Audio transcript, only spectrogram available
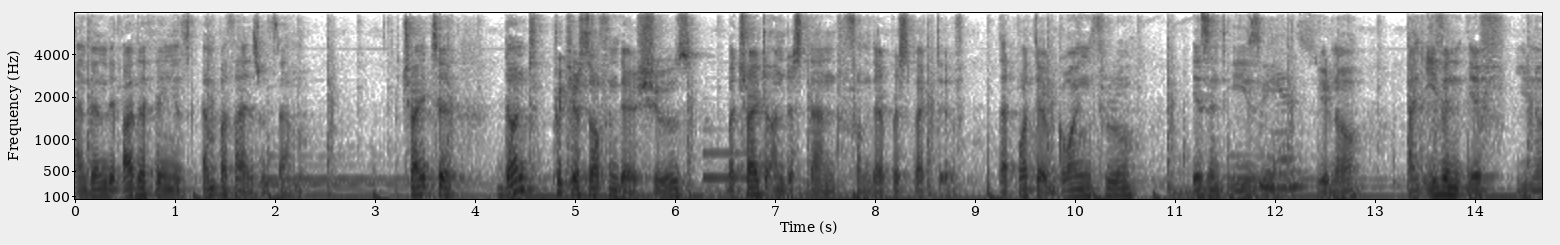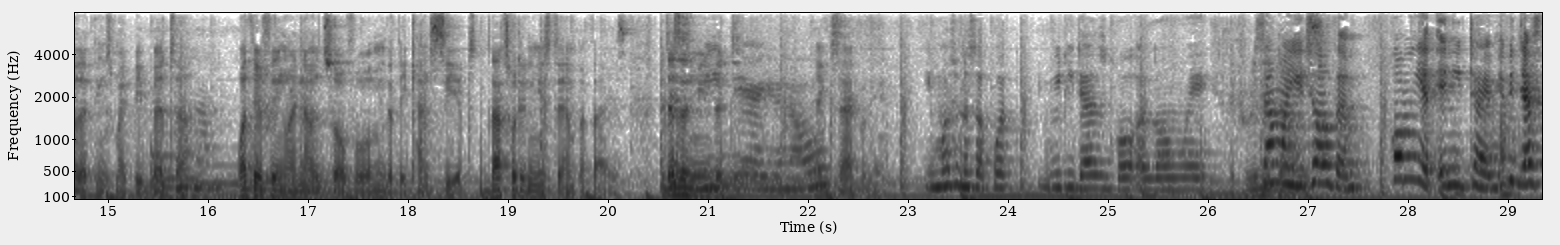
And then the other thing is empathize with them. Try to don't put yourself in their shoes but try to understand from their perspective that what they're going through isn't easy Yes. you know and even if you know that things might be better uh-huh. what they're feeling right now is so overwhelming that they can't see it that's what it means to empathize it doesn't mean that there, you know. exactly Emotional support really does go a long way. it really Someone you tell them, call me at any time. Even just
